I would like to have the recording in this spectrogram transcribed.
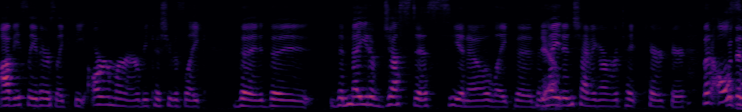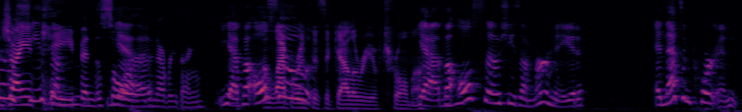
obviously there's like the armor because she was like the the the knight of justice, you know, like the the Yeah. knight in shining armor type character. But also With the giant she's, cape um, and the sword yeah. and everything. yeah, but A also labyrinth is a gallery of trauma. yeah, but also she's a mermaid, and that's important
